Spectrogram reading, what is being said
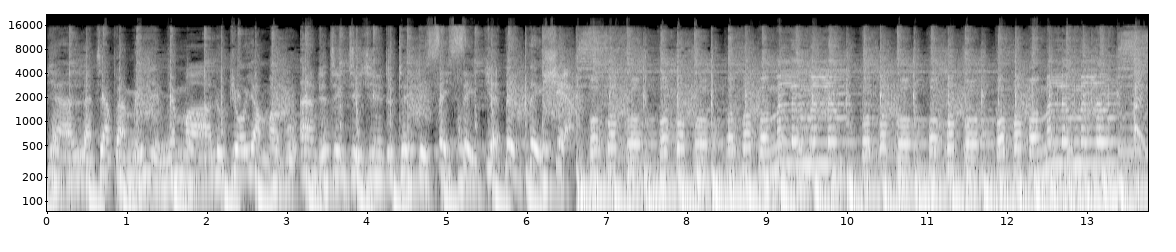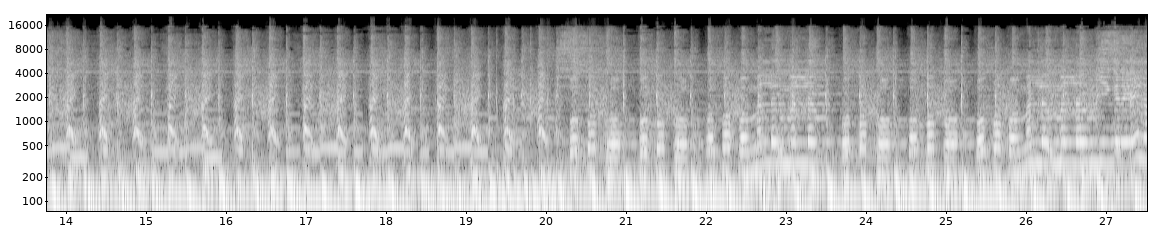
ပြန်အလှန်ကြံဖန်မေးရင်မြန်မာလို့ပြောရမှာကိုအန်တချင်းချင်းရင်တစ်ထိတ်ထိတ်စိတ်စိတ်ပြက်သိတ်သိတ်ရှက်ပေါ်ပေါ်ပေါ်ပေါ်ပေါ်ပေါ်ပေါ်ပေါ်ပေါ်မလုံမလုံပေါ်ပေါ်ပေါ်ပေါ်ပေါ်ပေါ်ပေါ်ပေါ်ပေါ်မလုံမလုံ hey. ပေါ်ပေါ်ပေါ်ပေါ်ပေါ်ပေါ်ပေါ်ပေါ်ပေါ်မလုံမလုံပေါ်ပေါ်ပေါ်ပေါ်ပေါ်ပေါ်ပေါ်ပေါ်ပေါ်မလုံမလုံမြင်ကလေးက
